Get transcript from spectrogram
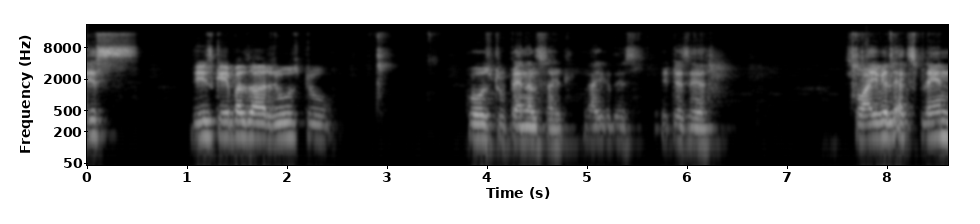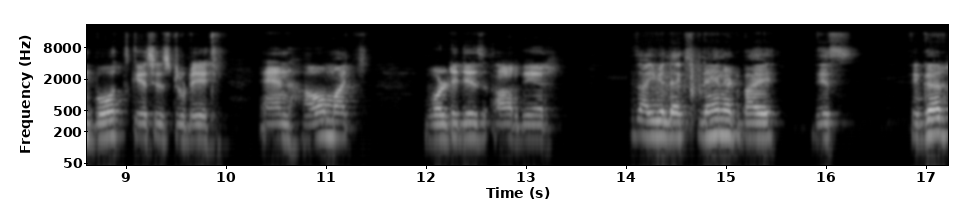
this these cables are used to goes to panel side like this. It is here so I will explain both cases today and how much voltages are there. I will explain it by this figure.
